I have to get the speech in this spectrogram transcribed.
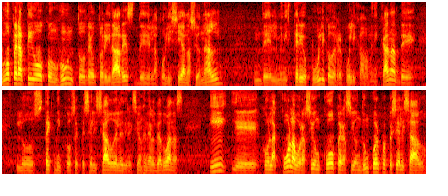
Un operativo conjunto de autoridades de la Policía Nacional, del Ministerio Público de República Dominicana, de los técnicos especializados de la Dirección General de Aduanas y eh, con la colaboración, cooperación de un cuerpo especializado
